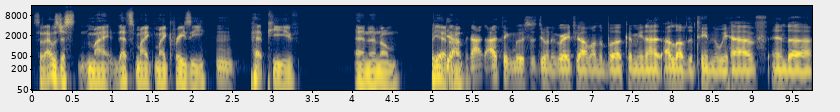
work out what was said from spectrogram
So that was just my that's my my crazy mm. pet peeve. And then um, but yeah, yeah. I, mean, I, I, think Moose is doing a great job on the book. I mean, I, I love the team that we have, and uh,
